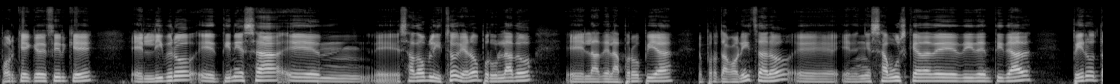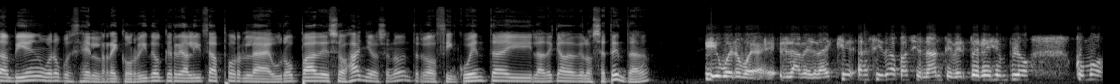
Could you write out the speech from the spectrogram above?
Porque hay que decir que el libro eh, tiene esa, em, esa doble historia, ¿no? Por un lado, eh, la de la propia protagonista, ¿no? Eh, en esa búsqueda de, de, identidad, pero también, bueno, pues el recorrido que realizas por la Europa de esos años, ¿no? Entre los 50 y la década de los 70, ¿no? Y bueno, la verdad es que ha sido apasionante ver, por ejemplo, como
